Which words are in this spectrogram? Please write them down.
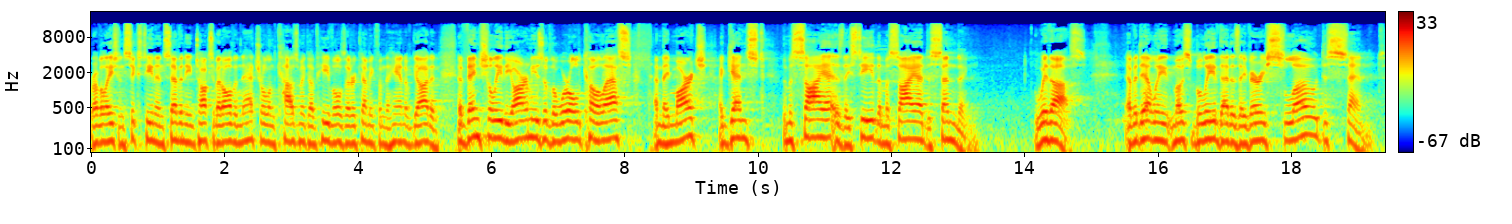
Revelation 16 and 17 talks about all the natural and cosmic upheavals that are coming from the hand of God. And eventually, the armies of the world coalesce and they march against the Messiah as they see the Messiah descending with us. Evidently, most believe that is a very slow descent,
